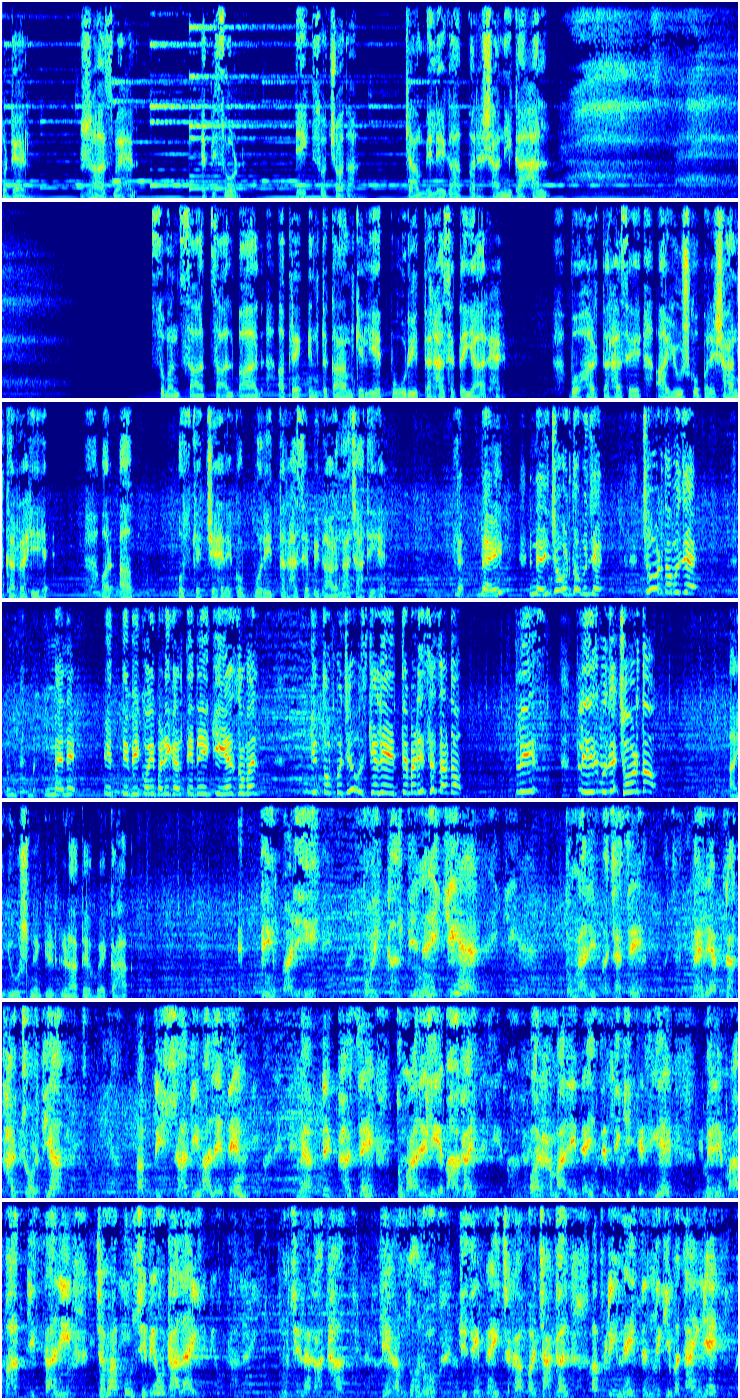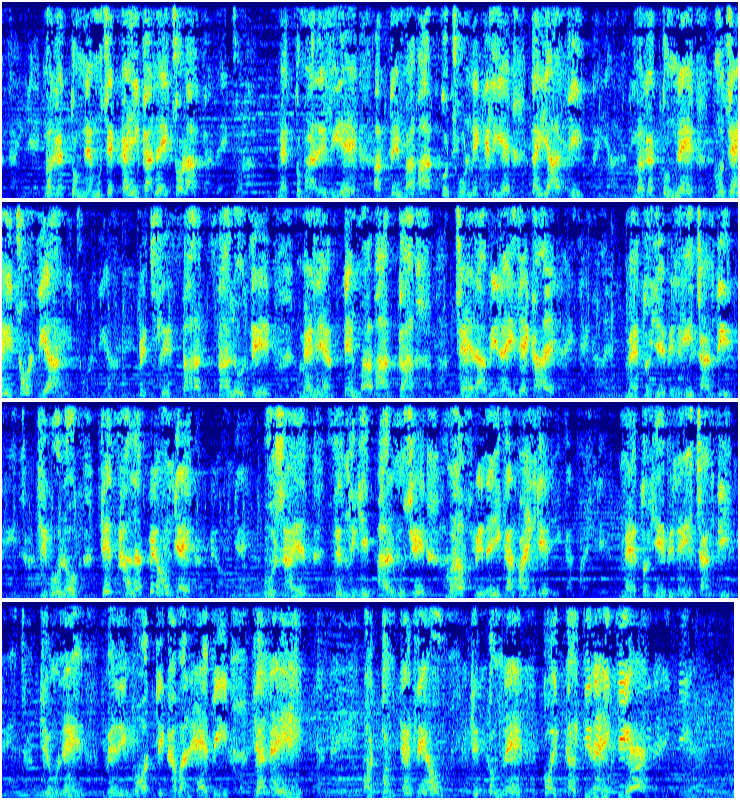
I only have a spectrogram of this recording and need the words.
Hotel, राजमहल, episode 114 क्या मिलेगा परेशानी का हल? सुमन सात साल बाद अपने इंतकाम के लिए पूरी तरह से तैयार है। वो हर तरह से आयुष को परेशान कर रही है और अब उसके चेहरे को बुरी तरह से बिगाड़ना चाहती है। नहीं नहीं, छोड़ दो मुझे, छोड़ दो मुझे। मैंने इतनी भी कोई बड़ी गलती नहीं की है, सुमन, कि तुम मुझे उसके लिए इतनी बड़ी सजा दो। प्लीज़ प्लीज़ मुझे छोड़ दो। आयुष ने गिड़गिड़ाते हुए कहा, इतनी बड़ी कोई गलती नहीं की है। तुम्हारी वजह से मैंने अपना घर छोड़ दिया। अपनी शादी वाले दिन मैं अपने घर से तुम्हारे लिए भाग आई और हमारी नई ज़िंदगी के लिए मेरे माँ बाप की सारी जमा पूंजी भी उठा लाई। मुझे लगा था कि हम दोनों किसी नई जगह पर जाकर अपनी नई ज़िंदगी बताएँगे। मगर तुमने मुझे कहीं का नहीं छोड़ा। मैं तुम्हारे लिए अपने माँ बाप को छोड़ने के लिए तैयार थी। मगर तुमने मुझे ही छोड़ दिया। पिछले सात सालों से मैंने अपने माँ बाप का चेहरा भी नहीं देखा है। मैं तो ये भी नहीं जानती कि वो लोग किस हालत में होंगे, वो शायद ज़िंदगी भर मुझे माफ़ भी नहीं कर पाएँगे। मैं तो ये भी नहीं जानती कि उन्हें मेरी मौत की खबर है भी या नहीं। और तुम कहते हो कि तुमने कोई गलती नहीं की है।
